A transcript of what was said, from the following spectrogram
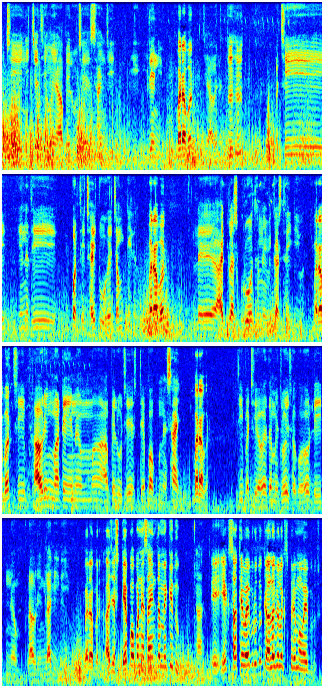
પછી નીચેથી અમે આપેલું છે સાંજી ગ્રેન્યુ. બરાબર? જે આવે ને. પછી એનાથી ઉપરથી છાંટ્યું હોય ચમકીલા. બરાબર. એટલે હાઈ ક્લાસ ગ્રોથ અને વિકાસ થઈ ગયો. હોય બરાબર. પછી ફ્લાવરિંગ માટે એનામાં આપેલું છે સ્ટેપ અપ ને સાઈ બરાબર. તે પછી હવે તમે જોઈ શકો છો ડીટ ને ફ્લાવરિંગ લાગી ગયું. બરાબર. આજે સ્ટેપ અપ અને સાઇન તમે કીધું. હા. એ એક સાથે વાપર્યું હતું કે અલગ અલગ સ્પ્રેમાં વાપર્યું છે?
